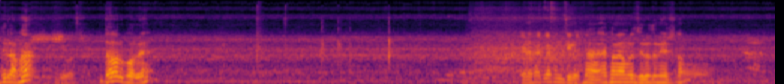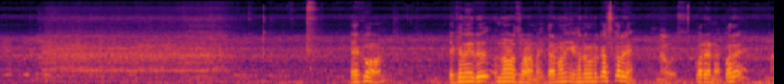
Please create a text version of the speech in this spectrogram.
দিলাম হ্যাঁ? দেওয়ার পরে এটা থাকবে এখন জিরো হ্যাঁ এখন আমরা জিরোতে নিয়ে আসলাম। এখন এখানে এটা নড়াচড়া নাই। তার মানে এখানে কোনো কাজ করে? করে না করে? না।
